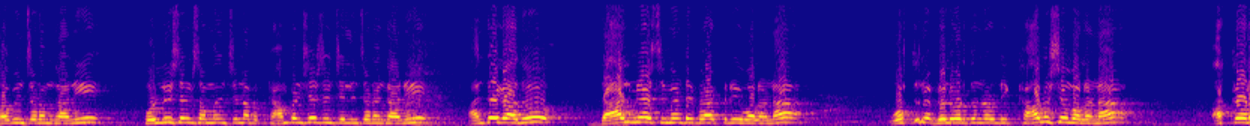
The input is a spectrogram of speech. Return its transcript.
తవ్వించడం కానీ పొల్యూషన్కి సంబంధించిన కాంపెన్సేషన్ చెల్లించడం కానీ అంతేకాదు దాల్మియా సిమెంట్ ఫ్యాక్టరీ వలన వస్తున్న వెలువడుతున్నటువంటి కాలుష్యం వలన అక్కడ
